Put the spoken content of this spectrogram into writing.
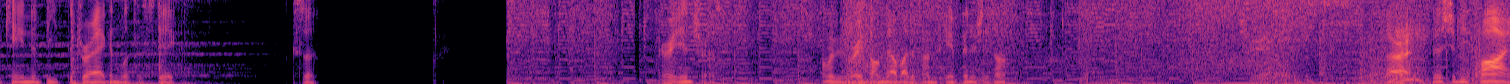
They came to beat the dragon with the stick so Very interesting. I'm gonna be very bummed out by the time this game finishes, huh? Alright, this should be fine.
